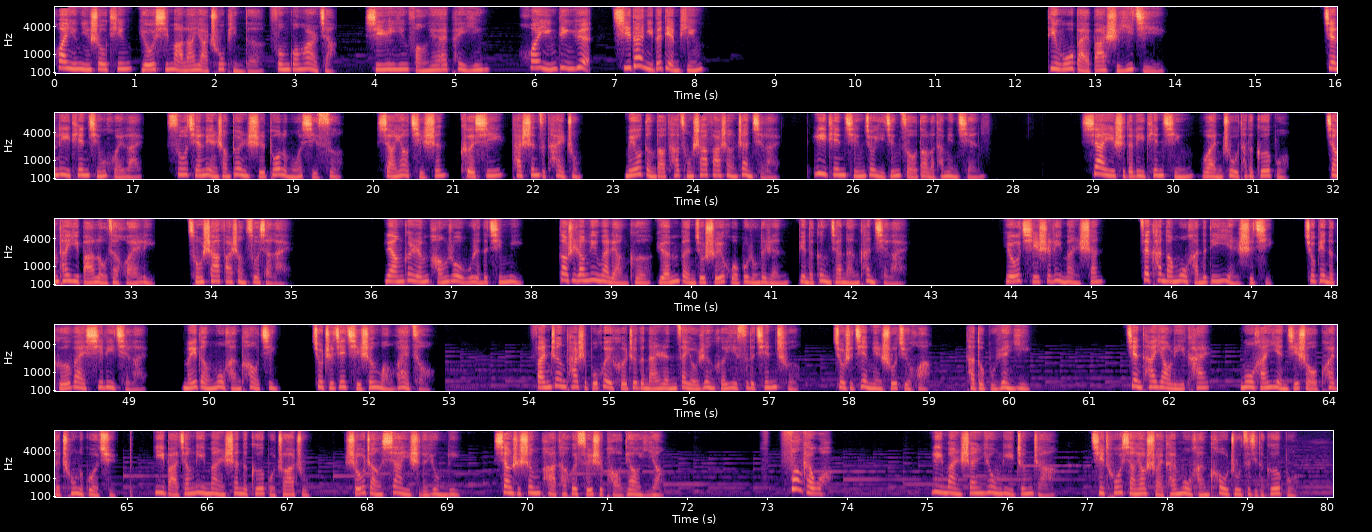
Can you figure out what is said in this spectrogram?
欢迎您收听由喜马拉雅出品的《风光二嫁》，喜运音房 AI 配音。欢迎订阅，期待你的点评。第五百八十一集，见厉天晴回来，苏浅脸上顿时多了抹喜色，想要起身，可惜他身子太重，没有等到他从沙发上站起来，厉天晴就已经走到了他面前。下意识的厉天晴挽住他的胳膊，将他一把搂在怀里，从沙发上坐下来。两个人旁若无人的亲密，倒是让另外两个原本就水火不容的人变得更加难看起来。尤其是厉曼山，在看到慕寒的第一眼时起，就变得格外犀利起来。没等慕寒靠近，就直接起身往外走。反正他是不会和这个男人再有任何一丝的牵扯。就是见面说句话，他都不愿意。见他要离开，慕寒眼疾手快的冲了过去，一把将厉曼山的胳膊抓住，手掌下意识的用力，像是生怕他会随时跑掉一样。放开我！厉曼山用力挣扎，企图想要甩开慕寒扣住自己的胳膊，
